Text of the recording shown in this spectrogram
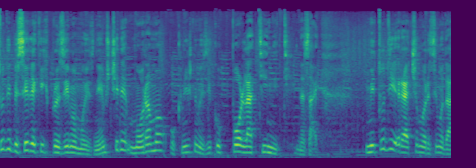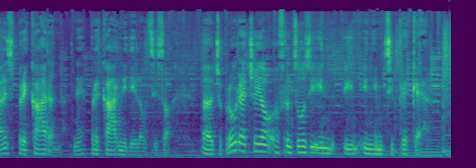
tudi besede, ki jih prevzemamo iz nemščine, moramo v knjižnem jeziku polatiniti nazaj. Mi tudi rečemo, recimo, danes prekaren, ne? prekarni delavci so. Eh, čeprav rečejo francozi in, in, in nemci preker.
